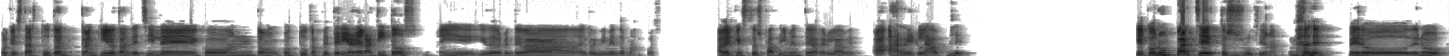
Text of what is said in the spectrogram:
Porque estás tú tan tranquilo, tan de chile con, tu cafetería de gatitos y, de repente va el rendimiento más. Pues. A ver, que esto es fácilmente arreglable. ¿Arreglable? Que con un parche esto se soluciona, ¿vale? Pero, de nuevo,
